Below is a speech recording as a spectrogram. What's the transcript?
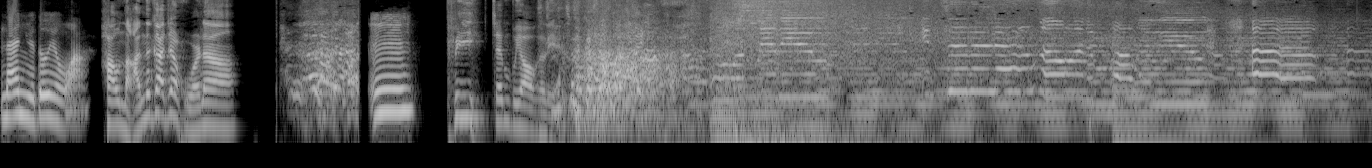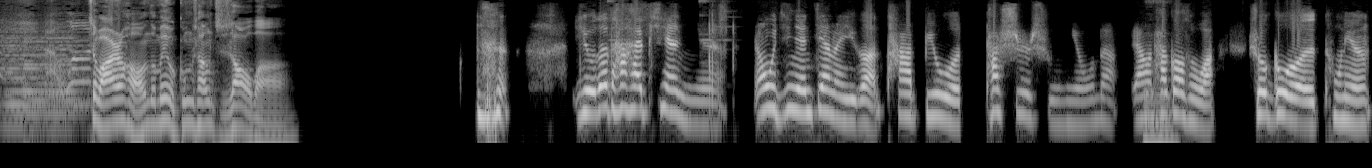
男女都有啊。还有男的干这活儿呢？嗯，呸！真不要个脸！这玩意儿好像都没有工商执照吧？有的他还骗你。然后我今年见了一个，他比我他是属牛的，然后他嗯告诉我说跟我同龄，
